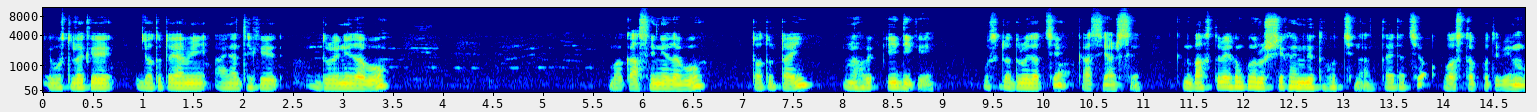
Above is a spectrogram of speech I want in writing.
এই বস্তুটাকে যতটাই আমি আয়না থেকে দূরে নিয়ে যাব বা কাছে নিয়ে যাব, ততটাই মনে হবে এই দিকে বস্তুটা দূরে যাচ্ছে, কাছে আসছে। কিন্তু বাস্তবে এরকম কোনো রশ্মি এখানে মিলিত হচ্ছে না। তাই এটা হচ্ছে অবাস্তব প্রতিবিম্ব।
